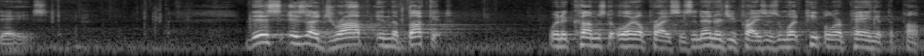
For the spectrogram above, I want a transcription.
days. This is a drop in the bucket when it comes to oil prices and energy prices and what people are paying at the pump.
